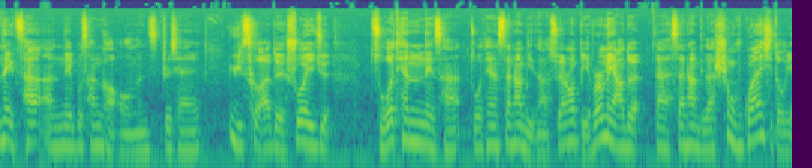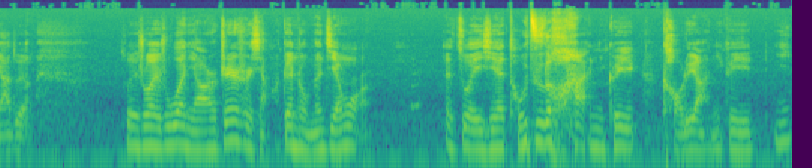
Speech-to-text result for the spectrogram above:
内参啊，内部参考，我们之前预测啊，对，说一句，昨天的内参，昨天三场比赛虽然说比分没压对，但三场比赛胜负关系都压对了。所以说，如果你要是真是想跟着我们节目，做一些投资的话，你可以考虑啊，你可以一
